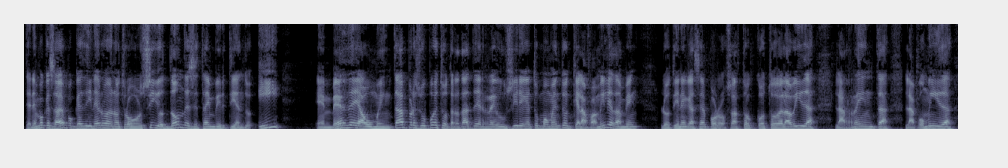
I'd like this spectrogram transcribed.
tenemos que saber porque es dinero de nuestros bolsillos, dónde se está invirtiendo. Y en vez de aumentar presupuesto, tratar de reducir en estos momentos en que la familia también lo tiene que hacer por los altos costos de la vida, la renta, la comida.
